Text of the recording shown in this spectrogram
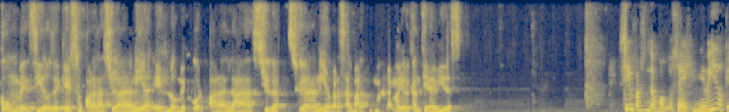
convencidos de que eso para la ciudadanía es lo mejor para la ciudadanía, para salvar la mayor cantidad de vidas. 100% Juan José, debido a que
